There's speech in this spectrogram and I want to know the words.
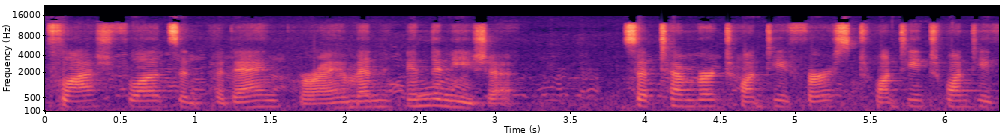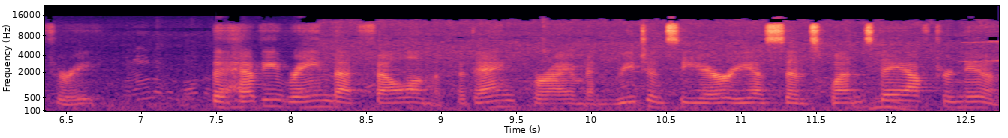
Flash floods in Padang Pariaman, Indonesia. September 21, 2023. The heavy rain that fell on the Padang Pariaman Regency area since Wednesday afternoon,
